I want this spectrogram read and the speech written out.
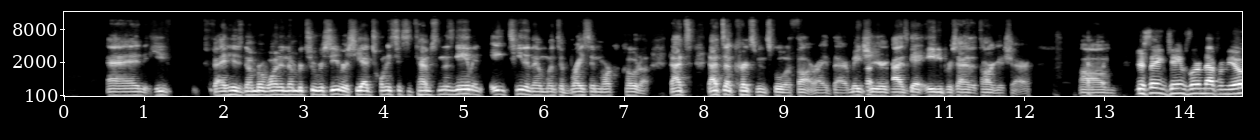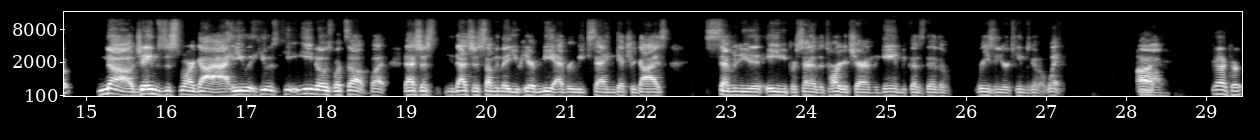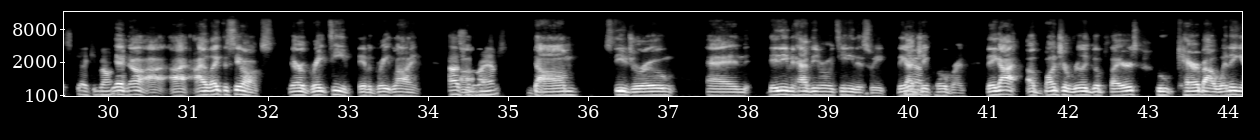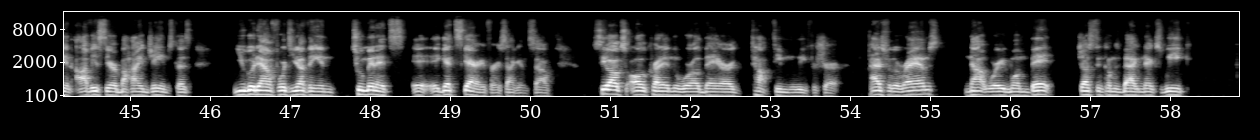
and he fed his number one and number two receivers. He had 26 attempts in this game, and 18 of them went to Bryson Markakota. That's that's a Kurtzman school of thought right there. Make sure your guys get 80% of the target share. Um, You're saying James learned that from you? no, James is a smart guy. I- He he was he, he knows what's up, but that's just that's just something that you hear me every week saying. Get your guys 70 to 80 percent of the target share in the game because they're the reason your team's gonna win. All right. Um, Yeah, Kurt. Yeah, keep going. yeah, no, I, I I like the Seahawks. They're a great team. They have a great line. As for the um, Rams, Dom, Steve Giroux, and they didn't even have the Rotini this week. They got Yeah. Jake Coburn. They got a bunch of really good players who care about winning and obviously are behind James because you go down 14 nothing in two minutes, it, it gets scary for a second. So Seahawks, all credit in the world. They are top team in the league for sure. As for the Rams, not worried one bit. Justin comes back next week.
